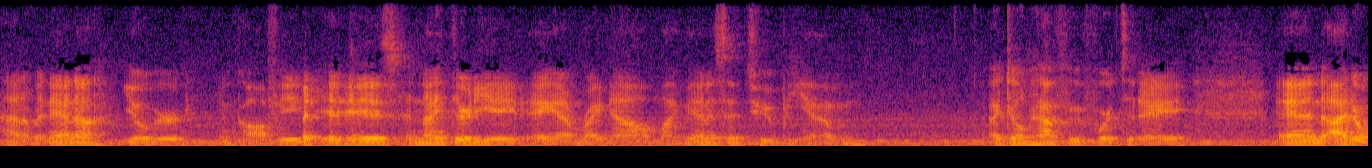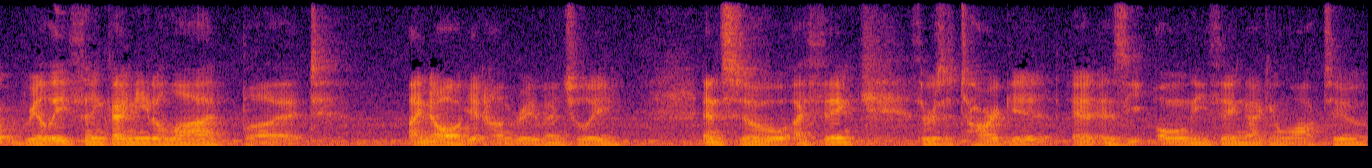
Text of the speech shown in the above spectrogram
had a banana, yogurt, and coffee. But it is 9.38 a.m. right now. My man is at 2 p.m. I don't have food for today. And I don't really think I need a lot, but I know I'll get hungry eventually. And so I think there's a Target and is the only thing I can walk to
